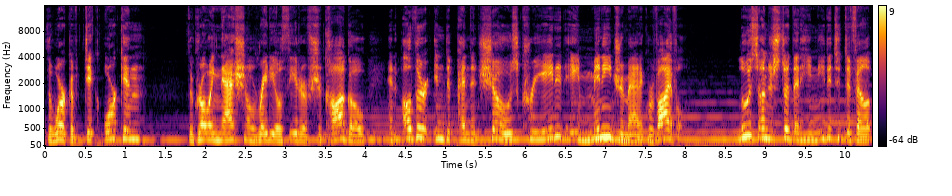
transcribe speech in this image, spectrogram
the work of Dick Orkin, the growing National Radio Theater of Chicago, and other independent shows created a mini dramatic revival. Lewis understood that he needed to develop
